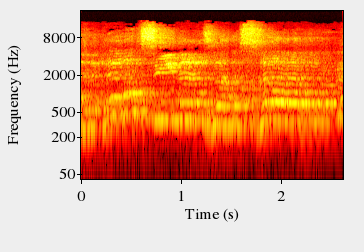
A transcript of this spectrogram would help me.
Teraz idę za sen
